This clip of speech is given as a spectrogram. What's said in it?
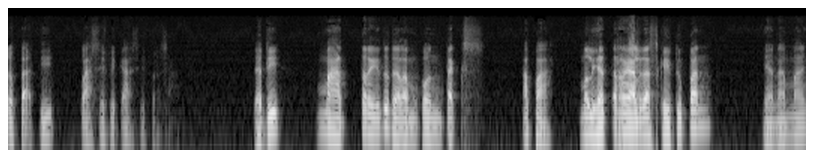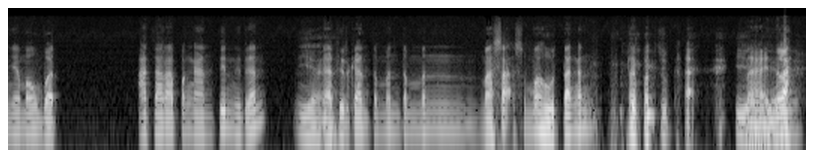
coba diklasifikasi bersama. Jadi materi itu dalam konteks apa? Melihat realitas kehidupan ya namanya mau buat acara pengantin gitu kan iya. menghadirkan teman-teman masak semua hutang kan repot juga. iya, nah iya, inilah iya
